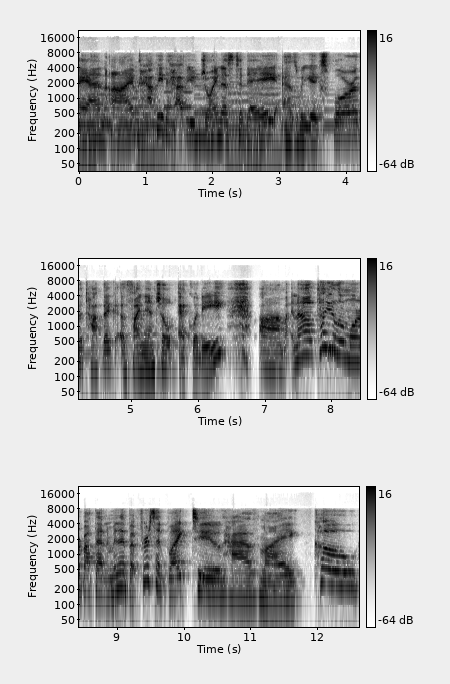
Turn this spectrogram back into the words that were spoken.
and I'm happy to have you join us today as we explore the topic of financial equity. Um, and I'll tell you a little more about that in a minute, but first I'd like to have my co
